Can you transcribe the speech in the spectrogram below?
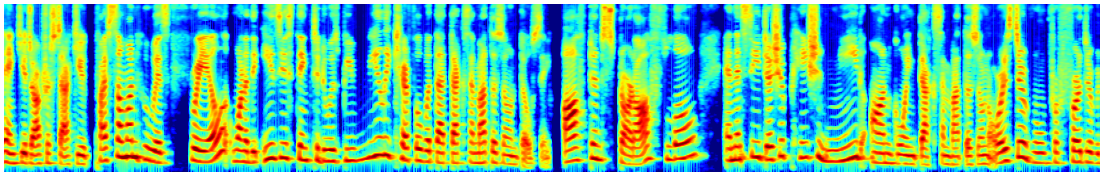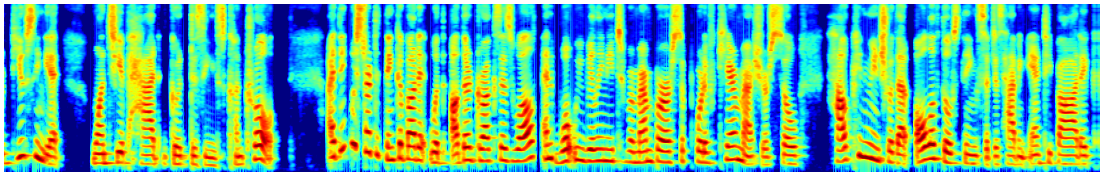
Thank you, Dr. Stakiw. If I someone who is frail, one of the easiest things to do is be really careful with that dexamethasone dosing. Often start off low and then see does your patient need ongoing dexamethasone or is there room for further reducing it once you've had good disease control. I think we start to think about it with other drugs as well. And what we really need to remember are supportive care measures. So, how can we ensure that all of those things, such as having antibiotic,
